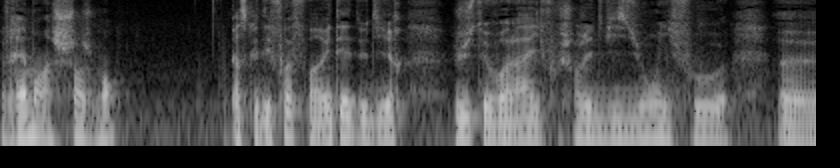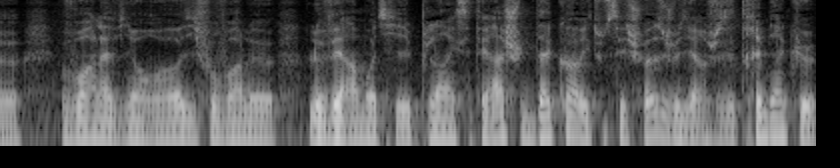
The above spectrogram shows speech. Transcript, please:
vraiment un changement parce que des fois, il faut arrêter de dire juste voilà, il faut changer de vision, il faut euh, voir la vie en rose, il faut voir le, le verre à moitié plein, etc. Je suis d'accord avec toutes ces choses. Je veux dire, je sais très bien que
